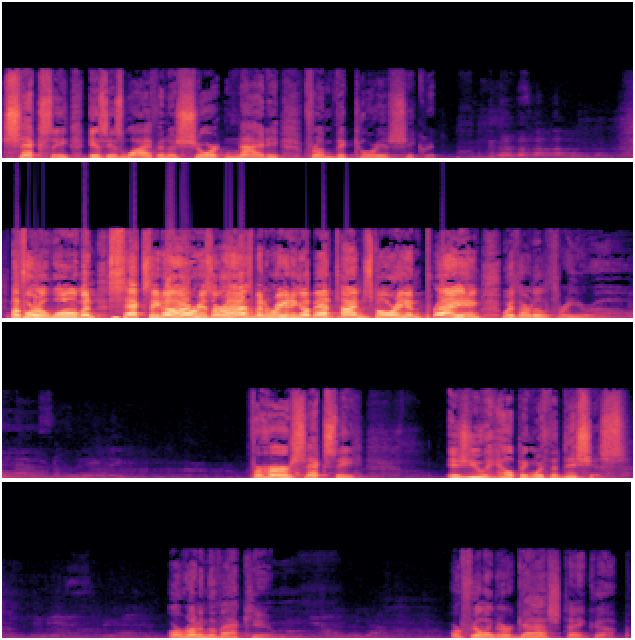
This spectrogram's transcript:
sexy is his wife in a short nightie from Victoria's Secret. But for a woman, sexy to her is her husband reading a bedtime story and praying with her little three year old. For her, sexy is you helping with the dishes or running the vacuum or filling her gas tank up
